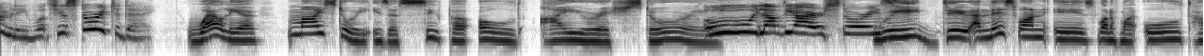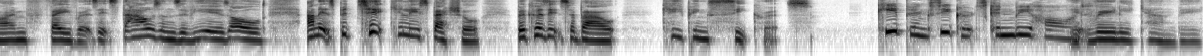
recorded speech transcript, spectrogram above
Emily, what's your story today? Well, Leo, my story is a super old Irish story. Oh, we love the Irish stories. We do. And this one is one of my all time favourites. It's thousands of years old and it's particularly special because it's about keeping secrets. Keeping secrets can be hard. It really can be.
